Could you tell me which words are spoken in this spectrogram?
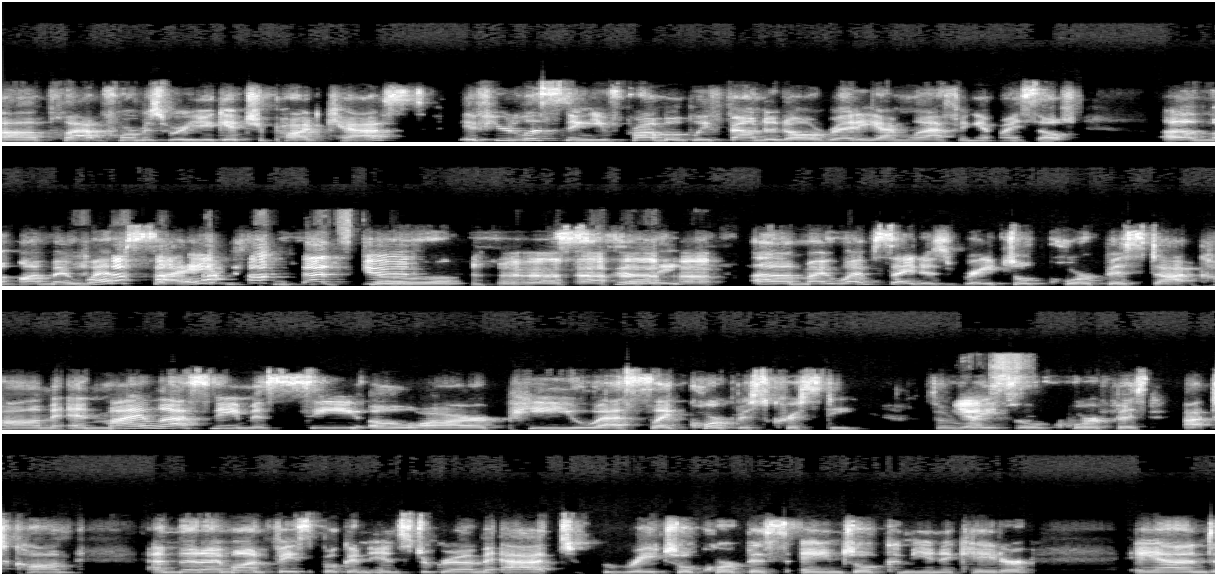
uh, platforms where you get your podcasts. If you're listening you've probably found it already. I'm laughing at myself um, on my website. That's good. silly. Uh, my website is rachelcorpus.com and my last name is C O R P U S, like Corpus Christi. So yes. rachelcorpus.com. And then I'm on Facebook and Instagram at Rachel Corpus Angel Communicator. And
